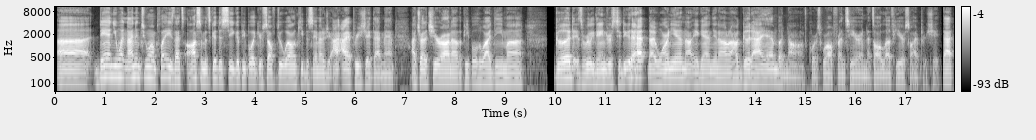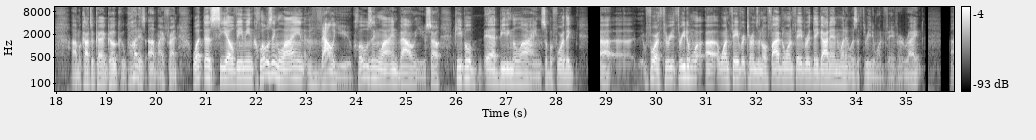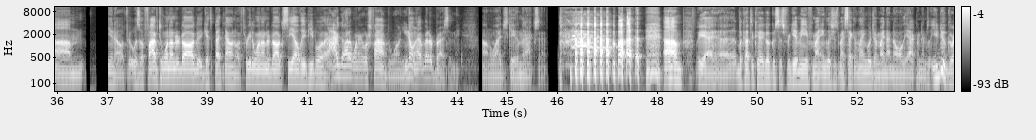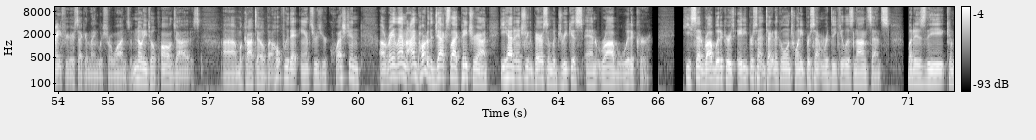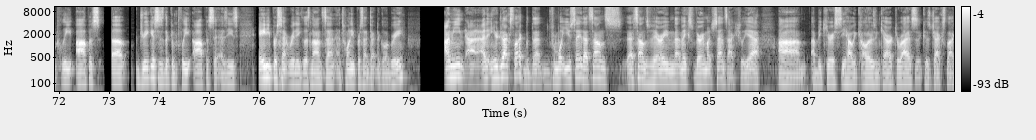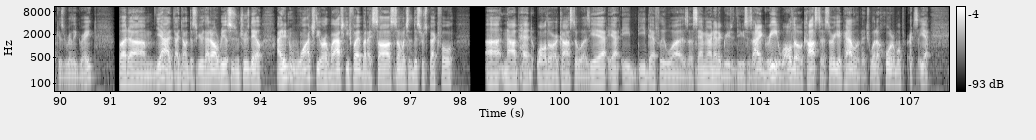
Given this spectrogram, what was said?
Uh, Dan, you went nine and two on plays. That's awesome. It's good to see good people like yourself do well and keep the same energy. I, I appreciate that, man. I try to cheer on uh, the people who I deem uh, good. It's really dangerous to do that. I warn you. Not again, you know, I don't know how good I am, but no, of course, we're all friends here, and that's all love here. So I appreciate that. Uh, Makoto Kayagoku, what is up, my friend? What does CLV mean? Closing line value. Closing line value. So people uh, beating the line. So before they. Uh, for a three three to one, uh, one favorite turns into a five to one favorite, they got in when it was a three to one favorite, right? Um, you know, if it was a five to one underdog, it gets bet down to a three to one underdog. CLV people are like, I got it when it was five to one. You don't have better press than me. I don't know why I just gave them an accent. but, um, but yeah, uh, Makoto Kagoku says, Forgive me for my English is my second language. I might not know all the acronyms. You do great for your second language for one, so no need to apologize, uh, Makoto. But hopefully that answers your question. Uh, Ray Lamina, I'm part of the Jack Slack Patreon. He had an interesting comparison with Dricus and Rob Whittaker. He said Rob Whittaker is 80% technical and 20% ridiculous nonsense, but is the complete opposite. Uh, is the complete opposite, as he's 80% ridiculous nonsense and 20% technical. Agree? I mean, I, I, didn't hear Jack Slack, but that from what you say, that sounds that sounds very that makes very much sense. Actually, yeah. Um, I'd be curious to see how he colors and characterizes it because Jack Slack is really great. But um, yeah, I, I, don't disagree with that at all. Real Susan Truesdale. I didn't watch the Arlovski fight, but I saw so much of the disrespectful uh, knobhead Waldo Acosta was. Yeah, yeah, he, he definitely was. Uh, Sammy Arnett agrees with you. He says, I agree. Waldo Acosta, Sergey Pavlovich, what a horrible person. Yeah,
